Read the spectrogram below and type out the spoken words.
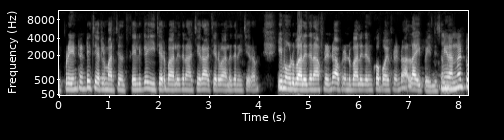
ఇప్పుడు ఏంటంటే చీరలు మార్చినంత తేలిగ్గా ఈ చీర బాగాలేదని ఆ చీర ఆ చీర బాగాలేదని ఈ చీర ఈ మొగుడు బాగాలేదని ఆ ఫ్రెండ్ ఆ ఫ్రెండ్ బాగాలేదని ఇంకో బాయ్ ఫ్రెండ్ అలా అయిపోయింది మీరు. అన్నట్టు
